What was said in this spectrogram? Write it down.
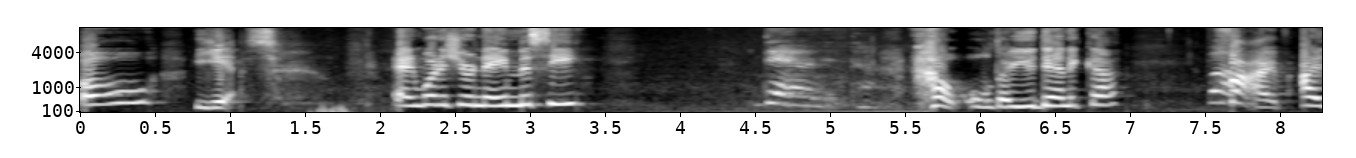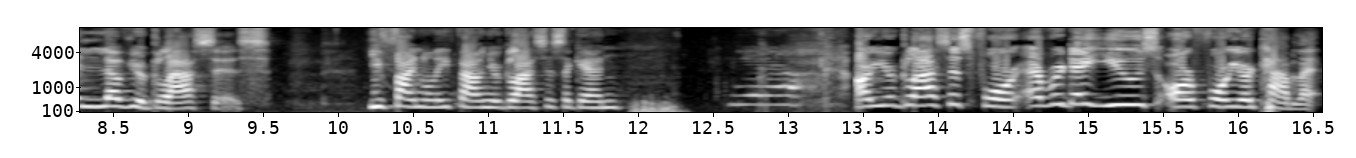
Oh, yes. And what is your name, Missy? Danica. How old are you, Danica? Five. I love your glasses. You finally found your glasses again? Yeah. Are your glasses for everyday use or for your tablet?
